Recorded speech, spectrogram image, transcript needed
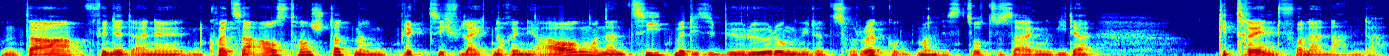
Und da findet eine, ein kurzer Austausch statt. Man blickt sich vielleicht noch in die Augen und dann zieht man diese Berührung wieder zurück und man ist sozusagen wieder getrennt voneinander.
